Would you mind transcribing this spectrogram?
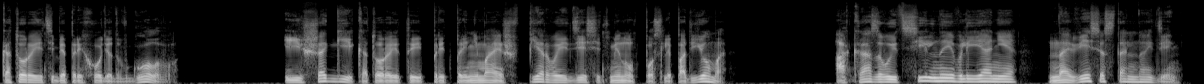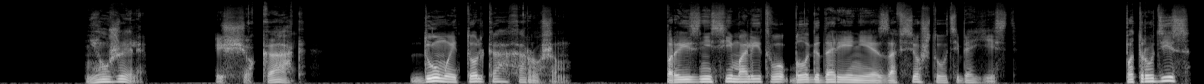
которые тебе приходят в голову, и шаги, которые ты предпринимаешь в первые 10 минут после подъема — оказывают сильное влияние на весь остальной день. Неужели? Еще как! Думай только о хорошем. Произнеси молитву благодарения за все, что у тебя есть. Потрудись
